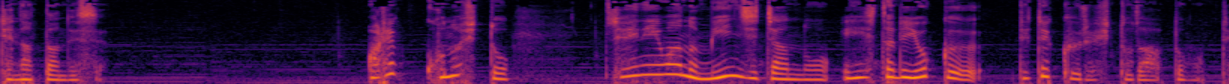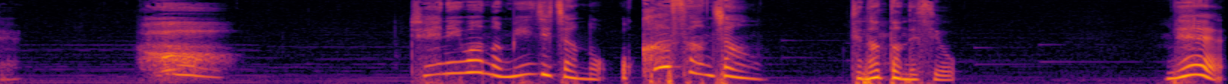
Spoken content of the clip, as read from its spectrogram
てなったんです。あれ？この人 JD1 のミンジちゃんのインスタでよく出てくる人だと思って。はあ JD1 のミンジちゃんのお母さんじゃん！ってなったんですよ。で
